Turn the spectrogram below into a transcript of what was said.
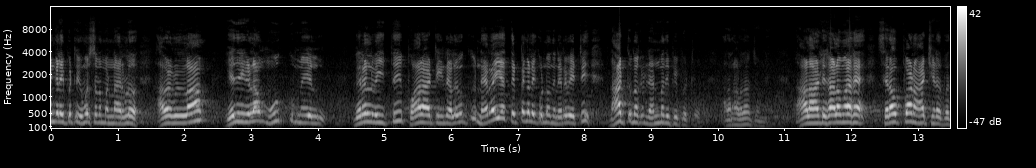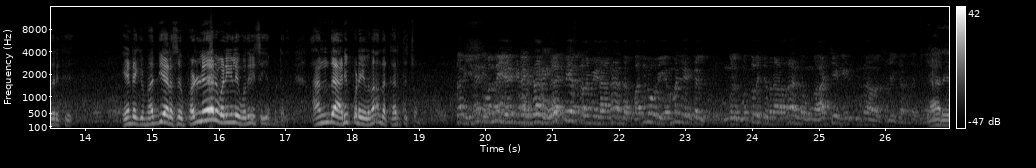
எங்களை பற்றி விமர்சனம் பண்ணார்களோ அவர்களெல்லாம் எதிரிகளாம் மூக்கு மேல் விரல் வைத்து பாராட்டுகின்ற அளவுக்கு நிறைய திட்டங்களை கொண்டு வந்து நிறைவேற்றி நாட்டு மக்களின் நன்மதிப்பை பெற்றோம். அதனால தான் சொன்னேன். நாலாண்டு காலமாக சிறப்பான ஆட்சி நடப்பதற்கு இன்றைக்கு மத்திய அரசு பல்வேறு வழிகளை உதவி செய்யப்பட்டது. அந்த அடிப்படையில் தான் அந்த கருத்தை சொன்னேன். யாரு.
